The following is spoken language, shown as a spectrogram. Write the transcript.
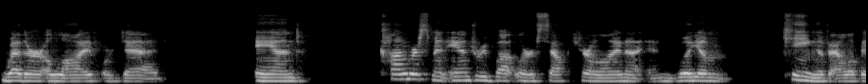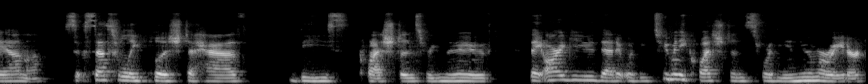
whether alive or dead. And Congressman Andrew Butler of South Carolina and William King of Alabama successfully pushed to have these questions removed. They argued that it would be too many questions for the enumerator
